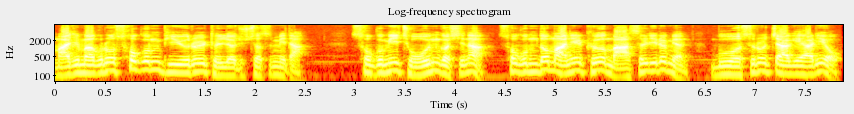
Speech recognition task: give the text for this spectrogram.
마지막으로 소금 비유를 들려주셨습니다. 소금이 좋은 것이나 소금도 만일 그 맛을 잃으면 무엇으로 짜게 하리요?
